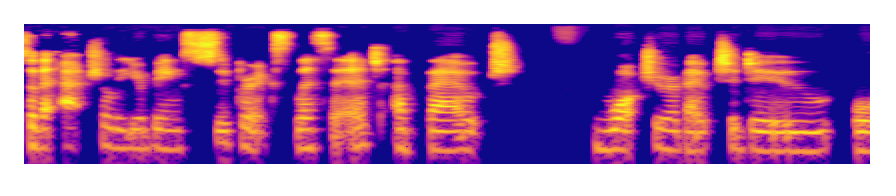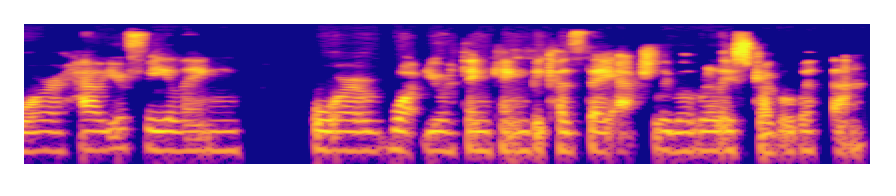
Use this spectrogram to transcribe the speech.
So that actually you're being super explicit about what you're about to do or how you're feeling or what you're thinking because they actually will really struggle with that.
